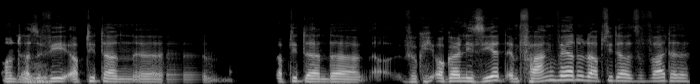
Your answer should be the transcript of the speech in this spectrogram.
Und also Mhm. wie ob die dann äh, ob die dann da wirklich organisiert empfangen werden oder ob sie da so weiter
